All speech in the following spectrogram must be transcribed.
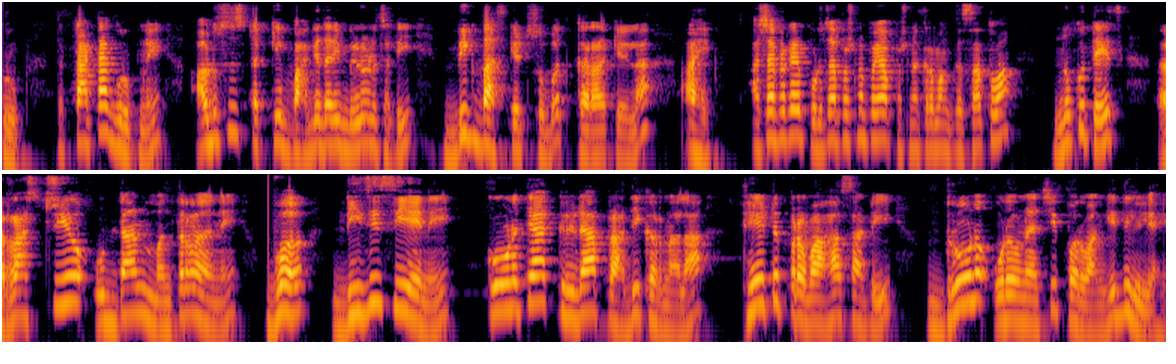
ग्रुप तर टाटा ग्रुपने अडुसष्ट टक्के भागीदारी मिळवण्यासाठी बिग बास्केट सोबत करार केलेला आहे. अशा प्रकारे पुढचा प्रश्न पाहूया. प्रश्न क्रमांक सातवा. नुकतेच राष्ट्रीय उड्डाण मंत्रालयाने व डीजीसीएने कोणत्या क्रीडा प्राधिकरणाला थेट प्रवाहासाठी ड्रोन उडवण्याची परवानगी दिलेली आहे?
